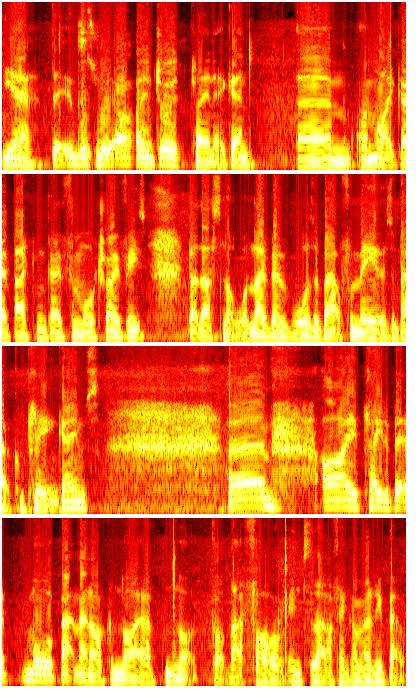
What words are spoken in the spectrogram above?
yeah, it was. Really, I enjoyed playing it again. Um, I might go back and go for more trophies, but that's not what November was about for me. It was about completing games. Um, I played a bit more Batman Arkham Knight. I've not got that far into that. I think I'm only about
